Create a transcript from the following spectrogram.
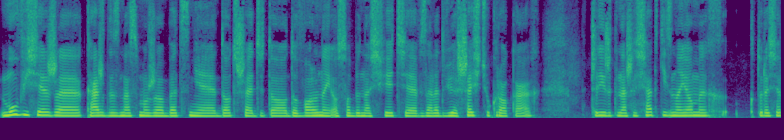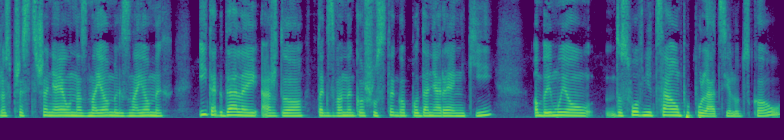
Mówi się, że każdy z nas może obecnie dotrzeć do dowolnej osoby na świecie w zaledwie sześciu krokach, czyli że te nasze siatki znajomych, które się rozprzestrzeniają na znajomych, znajomych i tak dalej, aż do tak zwanego szóstego podania ręki, obejmują dosłownie całą populację ludzką.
